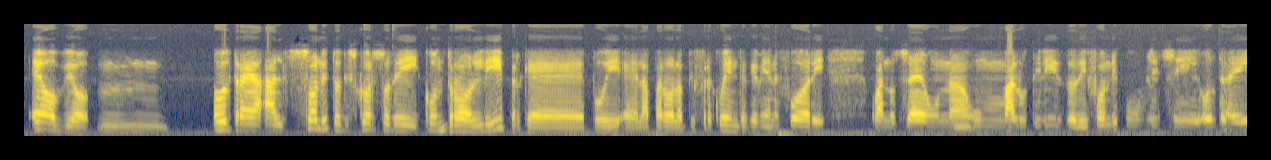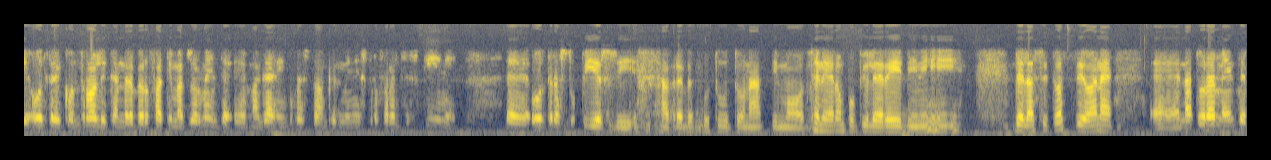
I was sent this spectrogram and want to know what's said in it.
È ovvio, mh, oltre al solito discorso dei controlli, perché poi è la parola più frequente che viene fuori quando c'è un, un malutilizzo dei fondi pubblici, oltre ai, oltre ai controlli che andrebbero fatti maggiormente, e magari in questo anche il ministro Franceschini, eh, oltre a stupirsi, avrebbe potuto un attimo tenere un po' più le redini della situazione, eh, naturalmente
